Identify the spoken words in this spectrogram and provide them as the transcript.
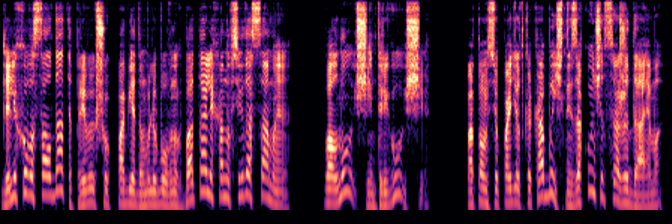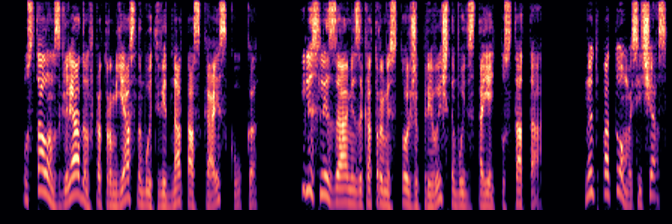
Для лихого солдата, привыкшего к победам в любовных баталиях, оно всегда самое волнующее, интригующее. Потом все пойдет как обычно и закончится ожидаемо. Усталым взглядом, в котором ясно будет видна тоска и скука. Или слезами, за которыми столь же привычно будет стоять пустота. Но это потом, а сейчас?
